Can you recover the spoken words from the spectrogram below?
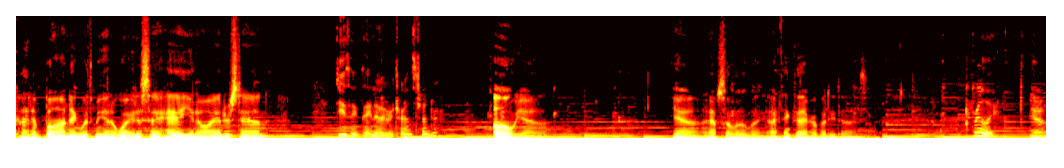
kind of bonding with me in a way to say, hey, you know, I understand. Do you think they know you're transgender? Oh, yeah. Yeah, absolutely. I think that everybody does. Really? Yeah.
